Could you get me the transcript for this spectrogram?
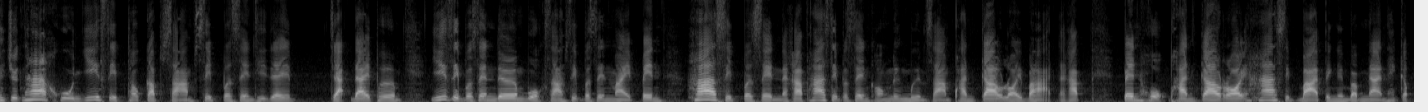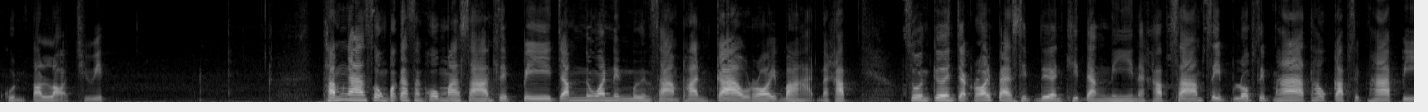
1.5 คูณ 20 เท่ากับ 30%ที่ได้จะได้เพิ่ม 20%เดิม บวก 30%ใหม่เป็น 50%นะครับ 50%ของ 13,900 บาทนะครับ เป็น 6,950 บาท เป็นเงินบำนาญให้กับคุณตลอดชีวิต ทำงานส่งประกันสังคมมา 30 ปีจำนวน 13,900 บาทนะครับ ส่วนเกินจาก 180 เดือนคิดดังนี้นะครับ 30 ลบ 15 เท่ากับ 15 ปี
